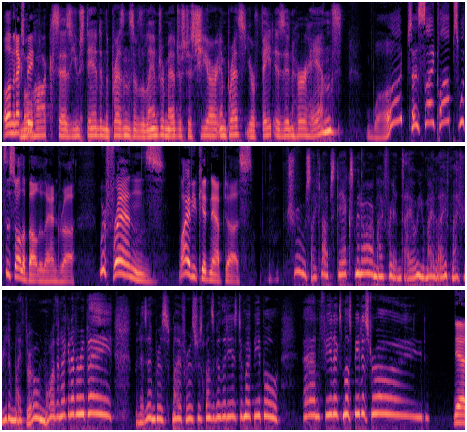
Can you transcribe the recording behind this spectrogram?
Well, on the next page. Mohawk says, You stand in the presence of the Lilandra, Majestrix Shi'ar Empress. Your fate is in her hands. What? Says Cyclops. What's this all about, Lilandra? We're friends. Why have you kidnapped us? True, Cyclops, the X-Men are my friends. I owe you my life, my freedom, my throne, more than I can ever repay. But as Empress, my first responsibility is to my people, and Phoenix must be destroyed. Yeah,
